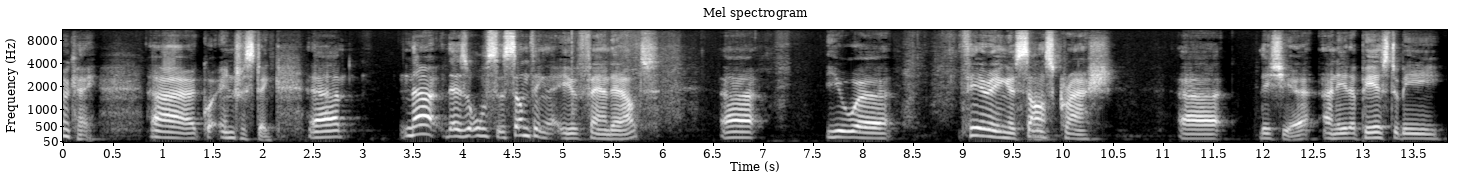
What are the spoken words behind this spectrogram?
Okay, uh, quite interesting. Uh, now, there's also something that you found out. You were fearing a SaaS crash uh, this year, and it appears to be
